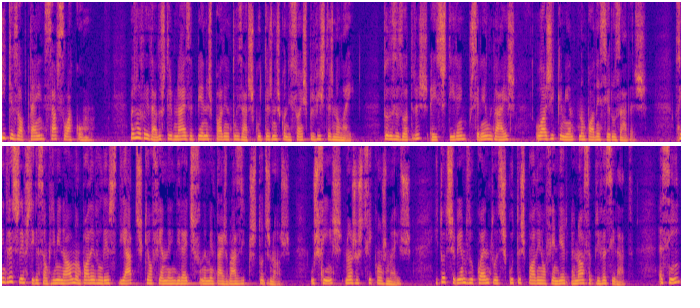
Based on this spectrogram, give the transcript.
e que as obtém sabe-se lá como. Mas, na realidade, os tribunais apenas podem utilizar escutas nas condições previstas na lei. Todas as outras, a existirem, por serem legais, logicamente não podem ser usadas. Os interesses da investigação criminal não podem valer-se de atos que ofendem direitos fundamentais básicos de todos nós. Os fins não justificam os meios. E todos sabemos o quanto as escutas podem ofender a nossa privacidade. Assim,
